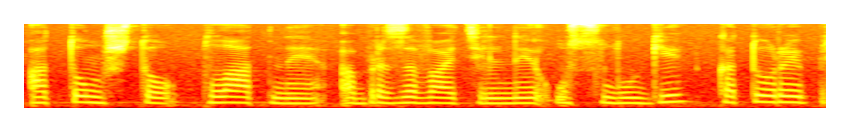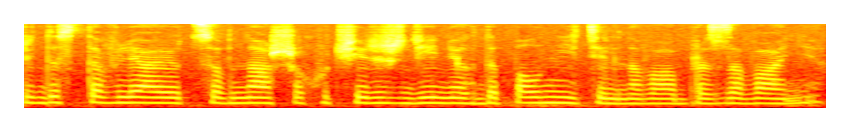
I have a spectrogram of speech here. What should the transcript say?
о том, что платные образовательные услуги, которые предоставляются в наших учреждениях дополнительного образования,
